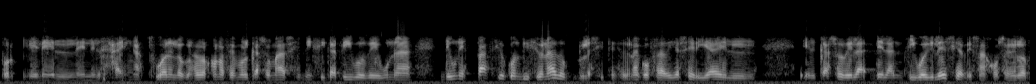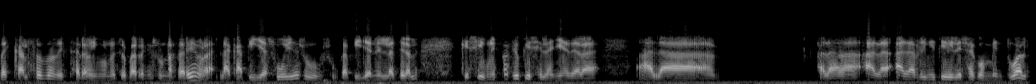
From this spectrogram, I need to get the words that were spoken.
porque en el, en el Jaén actual, en lo que nosotros conocemos, el caso más significativo de una de un espacio condicionado por la existencia de una cofradía sería el, el caso de la, de la antigua iglesia de San José de los Descalzos, donde está ahora mismo nuestro Padre Jesús Nazareno, la, capilla suya, su, su, capilla en el lateral, que sí, un espacio que se le añade a la, a la a la, a la, a la primitiva iglesia conventual.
